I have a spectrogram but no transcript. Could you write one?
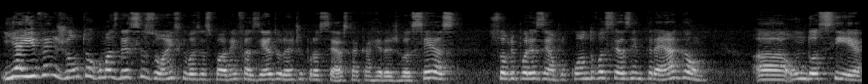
E aí vem junto algumas decisões que vocês podem fazer durante o processo da carreira de vocês sobre, por exemplo, quando vocês entregam uh, um dossiê,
